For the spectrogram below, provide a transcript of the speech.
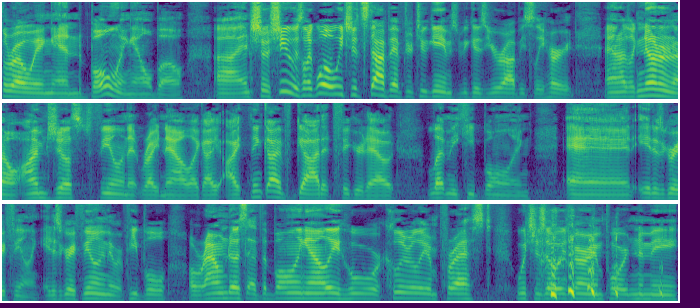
throwing and bowling elbow. Uh, and so she was like, "Well, we should stop after two games because you're obviously hurt." And I was like, "No, no, no. I'm just feeling it right now. Like I, I think I've got it figured out. Let me keep bowling." And it is a great feeling. It is a great feeling. There were people around us at the bowling alley who were clearly impressed, which is always very important to me.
